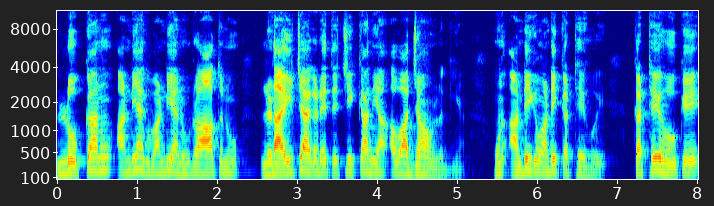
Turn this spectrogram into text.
ਲੋਕਾਂ ਨੂੰ ਆਂਡੀਆਂ ਗਵਾਂਡੀਆਂ ਨੂੰ ਰਾਤ ਨੂੰ ਲੜਾਈ ਝਗੜੇ ਤੇ ਚੀਕਾਂ ਦੀਆਂ ਆਵਾਜ਼ਾਂ ਆਉਣ ਲੱਗੀਆਂ। ਹੁਣ ਆਂਡੀ ਗਵਾਂਡੀ ਇਕੱਠੇ ਹੋਏ। ਇਕੱਠੇ ਹੋ ਕੇ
